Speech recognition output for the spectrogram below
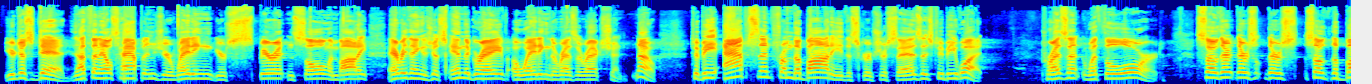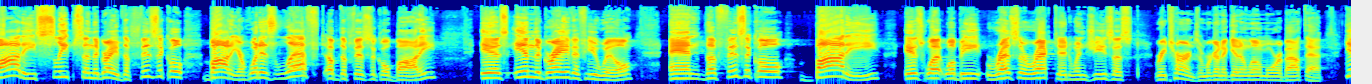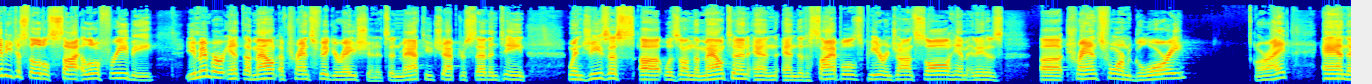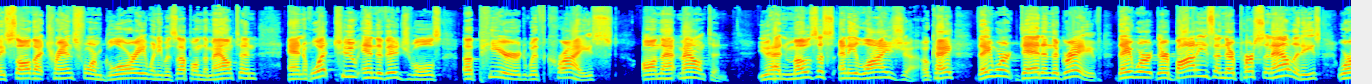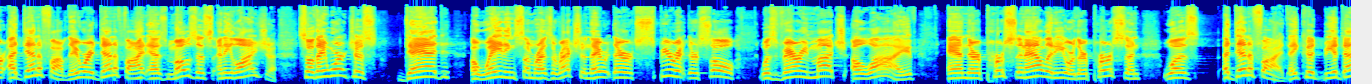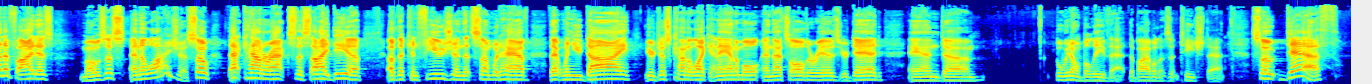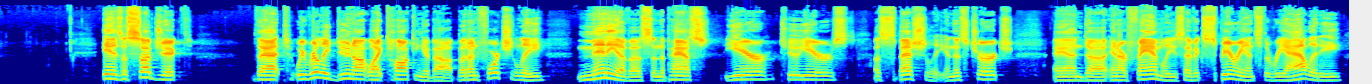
you're just dead. Nothing else happens. You're waiting, your spirit and soul and body, everything is just in the grave awaiting the resurrection. No. To be absent from the body, the scripture says, is to be what? Present with the Lord. So there, there's, there's, so the body sleeps in the grave. The physical body, or what is left of the physical body, is in the grave, if you will. And the physical body is what will be resurrected when Jesus returns. And we're going to get a little more about that. Give you just a little, side, a little freebie. You remember at the Mount of Transfiguration, it's in Matthew chapter 17, when Jesus uh, was on the mountain and, and the disciples, Peter and John, saw him in his uh, transformed glory. All right? And they saw that transformed glory when he was up on the mountain. And what two individuals appeared with Christ on that mountain. You had Moses and Elijah, okay? They weren't dead in the grave. They were their bodies and their personalities were identified. They were identified as Moses and Elijah. So they weren't just dead awaiting some resurrection. They were, their spirit, their soul was very much alive and their personality or their person was identified. They could be identified as Moses and Elijah. So that counteracts this idea of the confusion that some would have that when you die, you're just kind of like an animal and that's all there is. You're dead. And, um, but we don't believe that. The Bible doesn't teach that. So death is a subject that we really do not like talking about. But unfortunately, many of us in the past year, two years, especially in this church, and uh, in our families have experienced the reality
